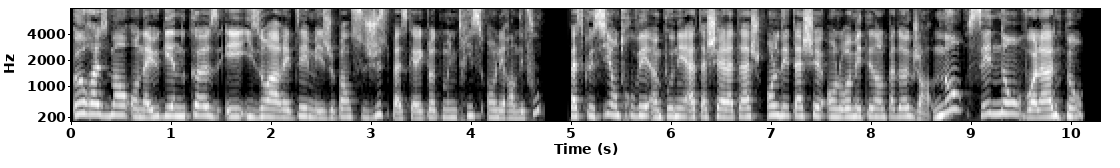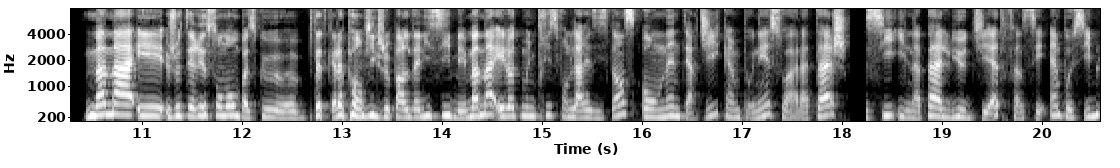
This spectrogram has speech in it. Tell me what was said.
Heureusement, on a eu gain de cause et ils ont arrêté, mais je pense juste parce qu'avec l'autre monitrice, on les rendait fous. Parce que si on trouvait un poney attaché à la tâche, on le détachait, on le remettait dans le paddock, genre non, c'est non, voilà, non. Mama et je tairai son nom parce que euh, peut-être qu'elle a pas envie que je parle d'Alicie, mais Mama et l'autre monitrice font de la résistance. On interdit qu'un poney soit à la tâche s'il n'a pas lieu d'y être. Enfin, c'est impossible.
